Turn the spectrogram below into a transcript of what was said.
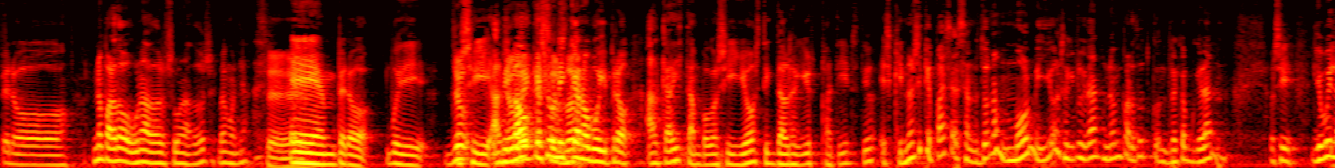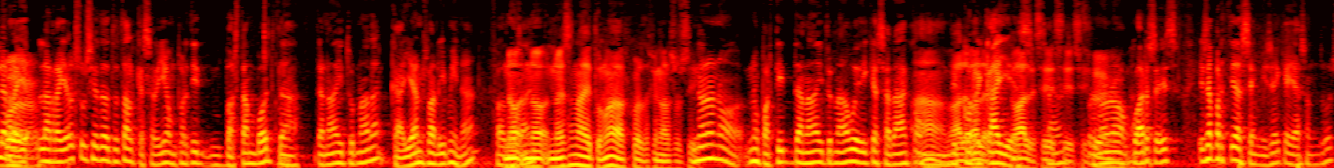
però... No, perdó, 1-2, 1-2, vam guanyar. Sí. Eh, però, vull dir, Jo- o sigui, el Bilbao és l'únic que no vull, però el Cádiz tampoc, o sigui, jo estic dels equips petits, tio. És que no sé què passa, se'ns donen molt millor els equips grans, no hem perdut contra cap gran. O sigui, jo vull la, Bueno. Real, la Real Societat total, que seria un partit bastant boig de- d'anada i tornada, que ja ens va eliminar fa No, dos anys. no, no és anar i tornar als quarts de finals, o sí? No, no, no, no, partit d'anada i tornada vull dir que serà com Ah, de vale, corre vale, calles. vale, sí, saps? sí, sí. Però no, no, quarts és, és a partir de semis, eh, que ja són dos.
